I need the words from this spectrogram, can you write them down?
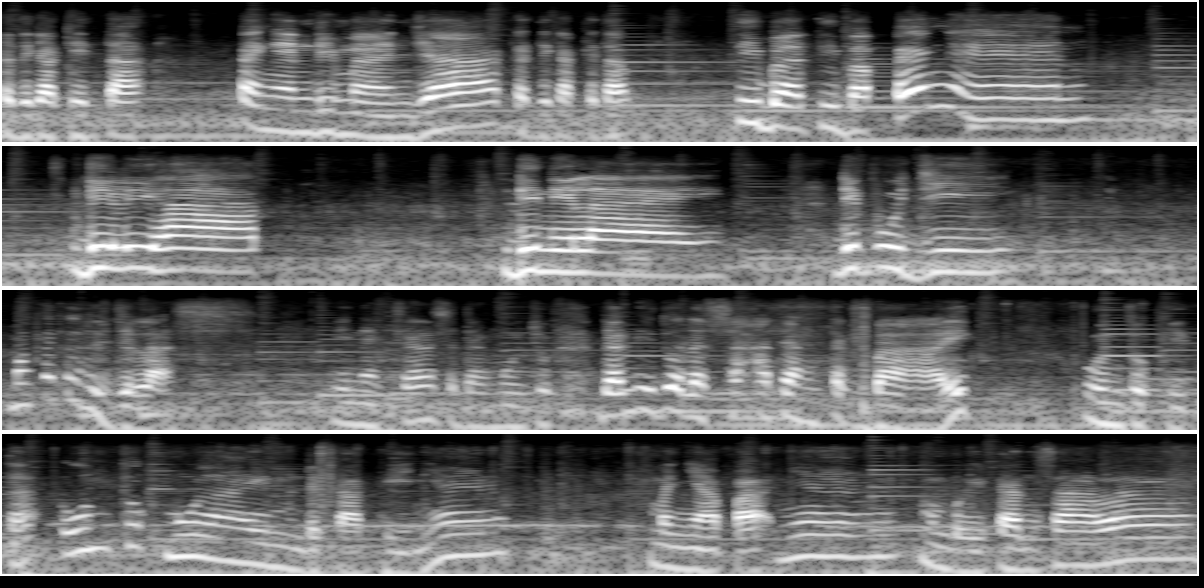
ketika kita pengen dimanja, ketika kita tiba-tiba pengen dilihat, dinilai, dipuji maka itu sudah jelas. Inexcel sedang muncul. Dan itu adalah saat yang terbaik untuk kita untuk mulai mendekatinya menyapanya memberikan salam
